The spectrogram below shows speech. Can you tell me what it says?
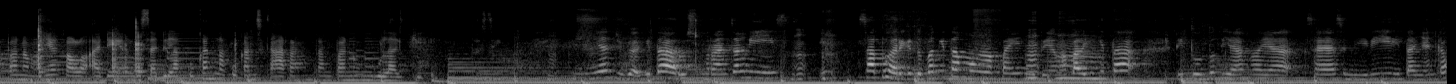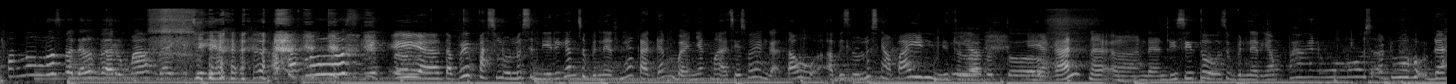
apa namanya kalau ada yang bisa dilakukan lakukan sekarang tanpa nunggu lagi. Intinya juga kita harus merancang nih. Satu hari ke depan kita mau ngapain gitu ya. Apalagi kita dituntut ya kayak saya sendiri ditanyain kapan lulus? Padahal baru maba gitu ya. Kapan lulus? Gitu. Iya tapi pas lulus sendiri kan sebenarnya kadang banyak mahasiswa yang nggak tahu abis lulus ngapain gitu iya, loh. betul. Iya kan? Nah, eh, dan di situ sebenarnya pengen lulus aduh udah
